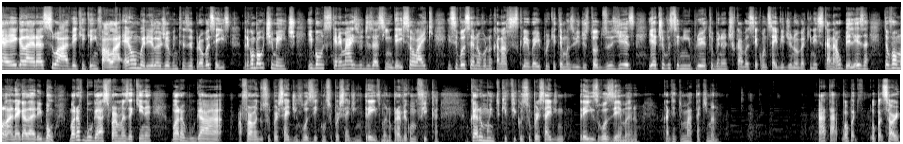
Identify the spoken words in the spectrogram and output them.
aí galera, suave aqui quem fala é o Murilo, hoje eu vim trazer pra vocês Dragon Ball Ultimate. E bom, se querem mais vídeos assim, deixe seu like. E se você é novo no canal, se inscreva aí porque temos vídeos todos os dias. E ativa o sininho pro YouTube notificar você quando sair vídeo novo aqui nesse canal, beleza? Então vamos lá né galera, e bom, bora bugar as formas aqui né? Bora bugar a forma do Super Saiyajin Rosé com Super Saiyajin 3, mano, pra ver como fica. Eu quero muito que fique o Super Saiyajin 3 Rosé, mano. O cara tentou me matar aqui, mano. Ah tá, opa, opa, sorry.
